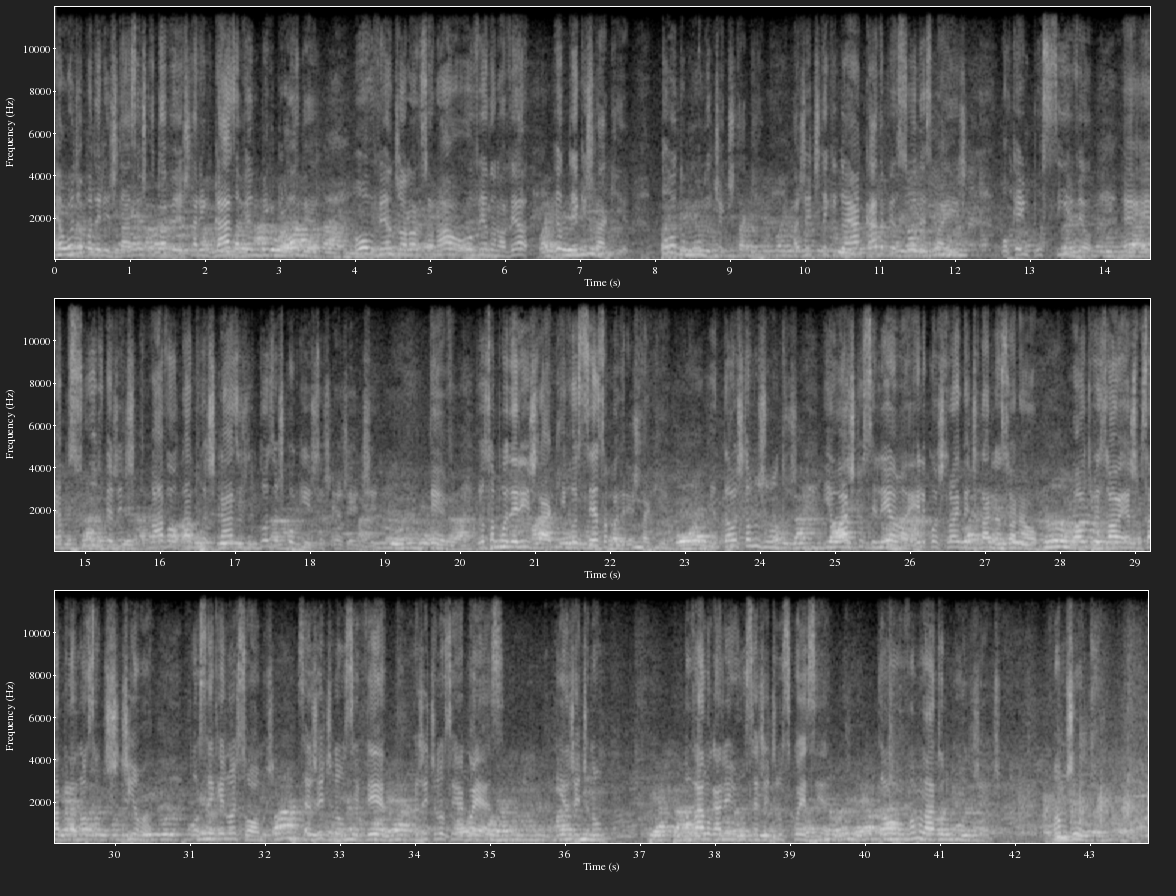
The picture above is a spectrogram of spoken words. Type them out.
É onde eu poderia estar. Você acha que eu tava, estaria em casa vendo Big Brother, ou vendo Jornal Nacional, ou vendo a novela? Eu tenho que estar aqui. Todo mundo tinha que estar aqui. A gente tem que ganhar cada pessoa desse país, porque é impossível, é, é absurdo que a gente vá voltar duas casas em todas as conquistas que a gente teve. Eu só poderia estar aqui, você só poderia estar aqui. Então estamos juntos. E eu acho que o cinema, ele constrói a identidade nacional. O audiovisual é responsável pela nossa autoestima, por ser quem nós somos. Se a gente não se vê, a gente não se reconhece. E a gente não não vai a lugar nenhum se a gente não se conhecer. Então, vamos lá todo mundo, gente. Vamos junto.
